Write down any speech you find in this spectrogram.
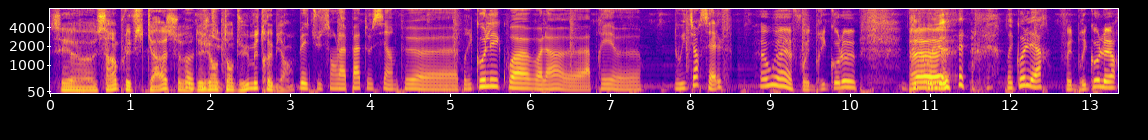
C'est euh, simple, efficace, euh, Oh, déjà tu- entendu, mais très bien. Mais tu sens la pâte aussi un peu bricolée, quoi. Voilà, après, do it yourself. Ah ouais, faut être bricoleux. Bricoleux. Bricoleur. Faut être bricoleur.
